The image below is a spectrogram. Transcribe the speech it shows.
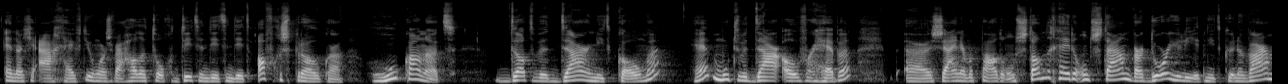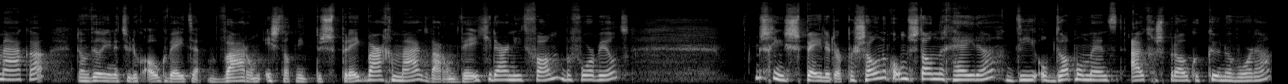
En dat je aangeeft, jongens, wij hadden toch dit en dit en dit afgesproken. Hoe kan het dat we daar niet komen? He, moeten we het daarover hebben? Uh, zijn er bepaalde omstandigheden ontstaan waardoor jullie het niet kunnen waarmaken? Dan wil je natuurlijk ook weten waarom is dat niet bespreekbaar gemaakt? Waarom weet je daar niet van, bijvoorbeeld? Misschien spelen er persoonlijke omstandigheden die op dat moment uitgesproken kunnen worden.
